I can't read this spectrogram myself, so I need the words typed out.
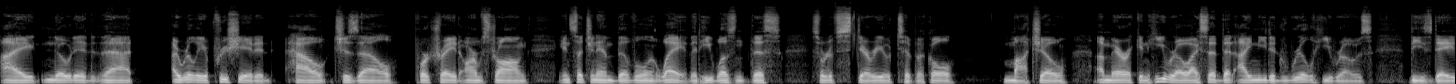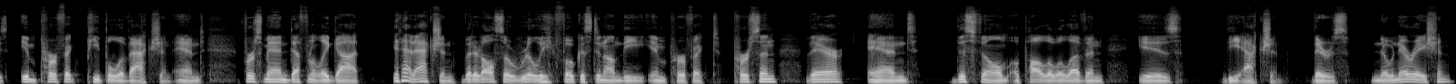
I noted that I really appreciated how Chazelle portrayed Armstrong in such an ambivalent way, that he wasn't this sort of stereotypical macho American hero. I said that I needed real heroes these days, imperfect people of action. And First Man definitely got it had action, but it also really focused in on the imperfect person there. And this film, Apollo 11, is the action. There's no narration,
